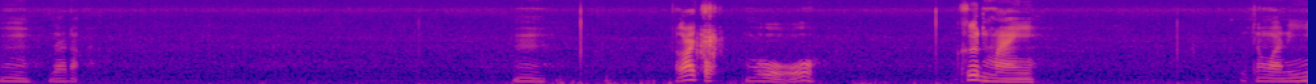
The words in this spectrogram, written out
อืม ได้ละ อืมร้อยตก โอ้โห ขึ้นใหม่ จังหวะนี้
